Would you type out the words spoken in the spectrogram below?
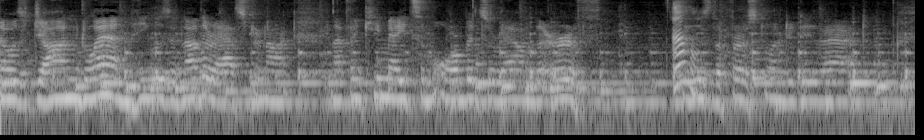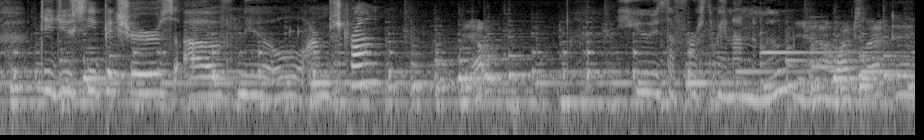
There was John Glenn. He was another astronaut, and I think he made some orbits around the Earth. He Oh, was the first one to do that. did you see pictures of Neil Armstrong? Yep. He was the first man on the moon. Yeah, I watched that too.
